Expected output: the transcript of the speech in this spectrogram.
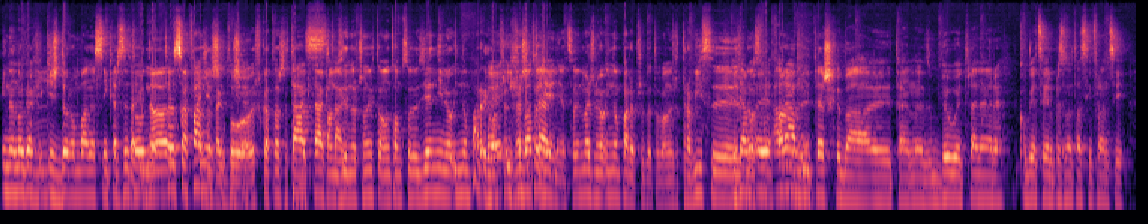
i na nogach jakieś dorąbane sneakersy, Tak, to, na, no, to jest fajnie, tak było. się... W Katarze Tak, tak, Stanów tak. Zjednoczonych to on tam codziennie miał inną parę chyba, E, przy, i znaczy chyba ten- codziennie, co mecz miał inną parę przygotowaną, że Travisy, I tam no, Stonfandy, Arabii też chyba y, ten były trener kobiecej reprezentacji Francji.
